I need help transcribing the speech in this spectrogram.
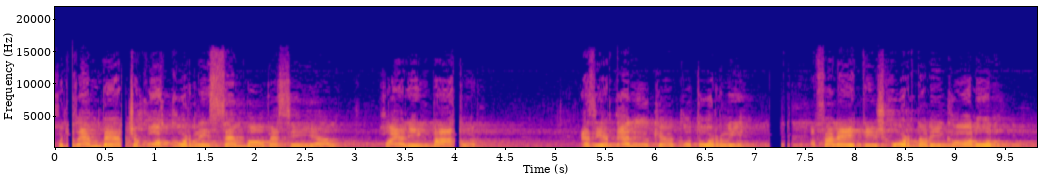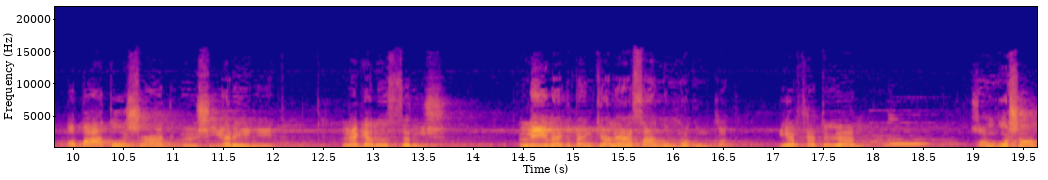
hogy az ember csak akkor néz szembe a veszéllyel, ha elég bátor. Ezért elő kell kotorni a felejtés hordaléka alól a bátorság ősi erényét. Legelőször is lélekben kell elszánnunk magunkat. Érthetően, hangosan,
